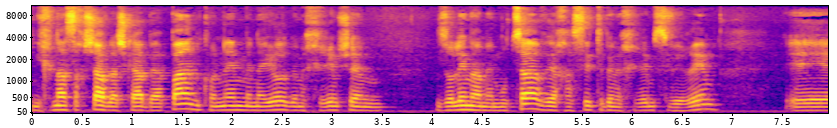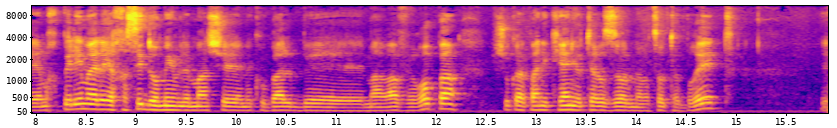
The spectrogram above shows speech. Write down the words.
נכנס עכשיו להשקעה ביפן, קונה מניות במחירים שהם זולים מהממוצע ויחסית במחירים סבירים. אה, המכפילים האלה יחסית דומים למה שמקובל במערב אירופה. השוק היפני כן יותר זול מארצות הברית. אה,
